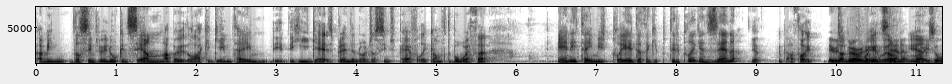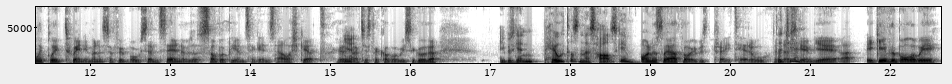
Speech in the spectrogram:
I mean, there seems to be no concern about the lack of game time he gets. Brendan Rodgers seems perfectly comfortable with it. Any time he's played, I think he did he play against Zenit? Yep. I thought he, He was brilliant against well. Zenit, yeah. but he's only played 20 minutes of football since then. It was a sub appearance against Alishkert uh, Yeah. just a couple of weeks ago there. he was getting pelters in this Hearts game. Honestly, I thought he was pretty terrible in Did this you? game. Yeah, I, he gave the ball away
